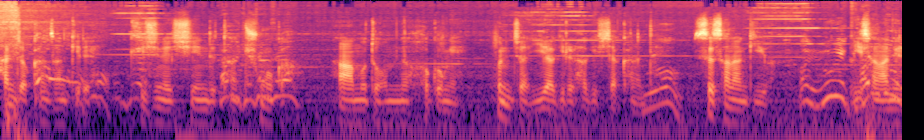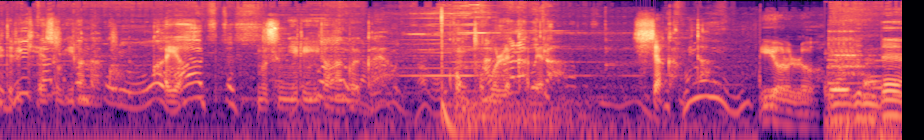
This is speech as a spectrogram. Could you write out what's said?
한적한 산길에 귀신에 씌인 듯한 충호가 아무도 없는 허공에 혼자 이야기를 하기 시작하는데 스산한 기운 이상한 일들이 계속 일어나고 과연 무슨 일이 일어난 걸까요? 공포 몰래 카메라 시작합니다. 이열로 여기인데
